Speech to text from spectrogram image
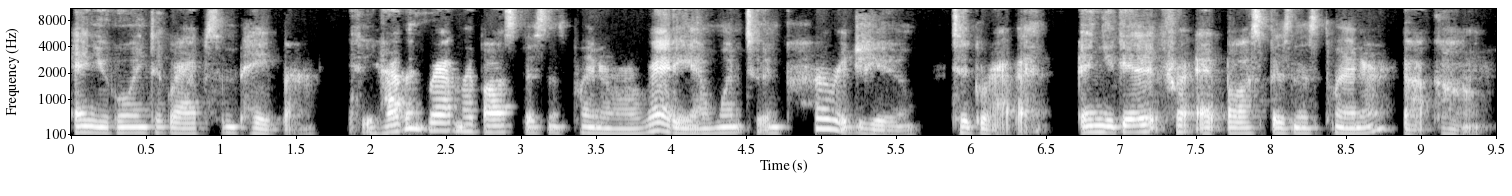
and you're going to grab some paper. If you haven't grabbed my Boss Business Planner already, I want to encourage you to grab it. And you get it for at bossbusinessplanner.com,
